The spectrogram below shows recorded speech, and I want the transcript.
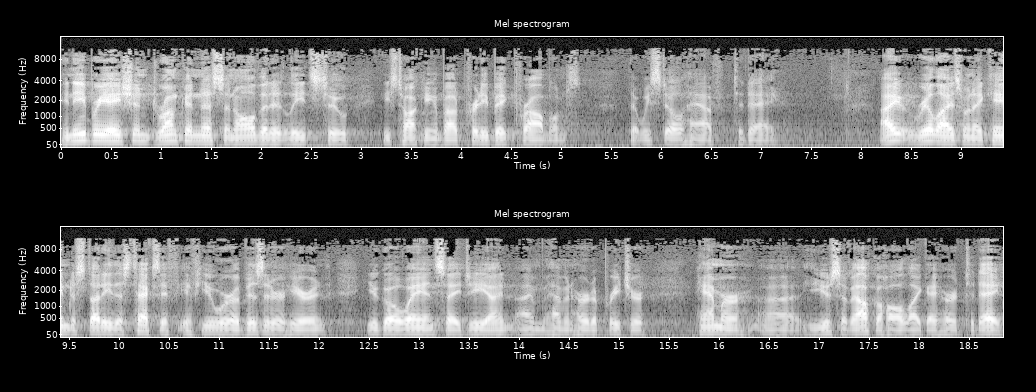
inebriation, drunkenness, and all that it leads to. He's talking about pretty big problems that we still have today. I realized when I came to study this text, if, if you were a visitor here and you go away and say, gee, I, I haven't heard a preacher hammer uh, use of alcohol like I heard today,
